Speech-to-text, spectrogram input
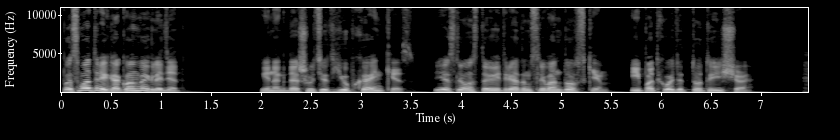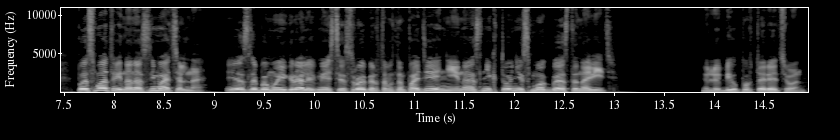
Посмотри, как он выглядит!» Иногда шутит Юб Хайнкес, если он стоит рядом с Левандовским, и подходит кто-то еще. Посмотри на нас внимательно. Если бы мы играли вместе с Робертом в нападении, нас никто не смог бы остановить. Любил повторять он.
